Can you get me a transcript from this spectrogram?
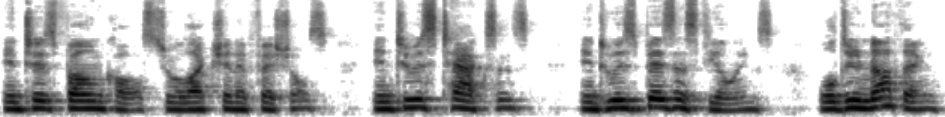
into his phone calls to election officials, into his taxes, into his business dealings, will do nothing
